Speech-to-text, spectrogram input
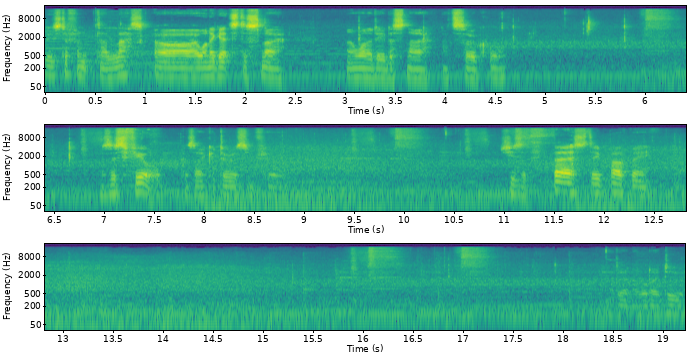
These different Alaska. Oh, I want to get to the snow. I want to do the snow. That's so cool. Is this fuel? Because I could do with some fuel. She's a thirsty puppy. I don't know what I do here.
